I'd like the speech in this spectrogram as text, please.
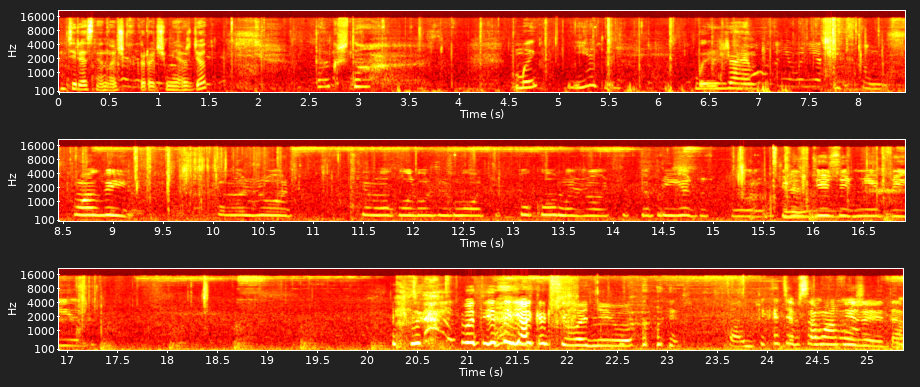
интересная ночка, короче, меня ждет. Так что мы едем, выезжаем. Лежать. Я могу лежать. Пока мы Я приеду скоро. Через 10 дней приеду. Вот это я, как сегодня его. Ты хотя бы сама выживи там.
